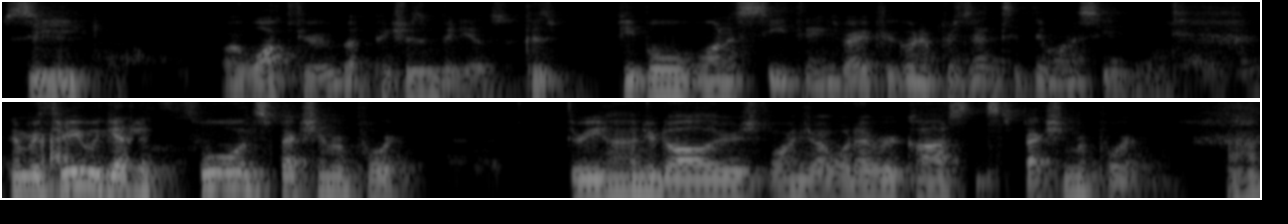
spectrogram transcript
see mm-hmm. or walk through, but pictures and videos because people want to see things, right? If you're going to present it, they want to see it. Number right. three, we get a full inspection report $300, 400, whatever it costs, inspection report. Uh-huh.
